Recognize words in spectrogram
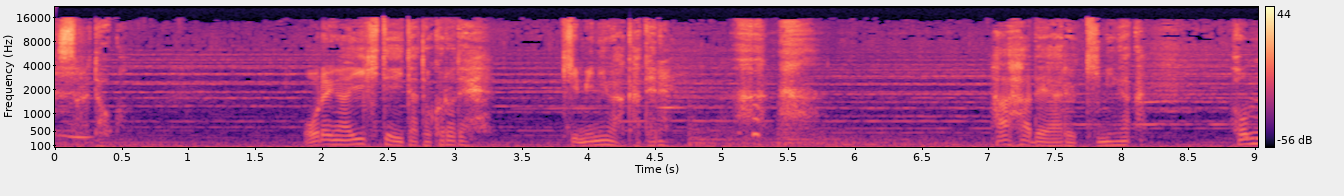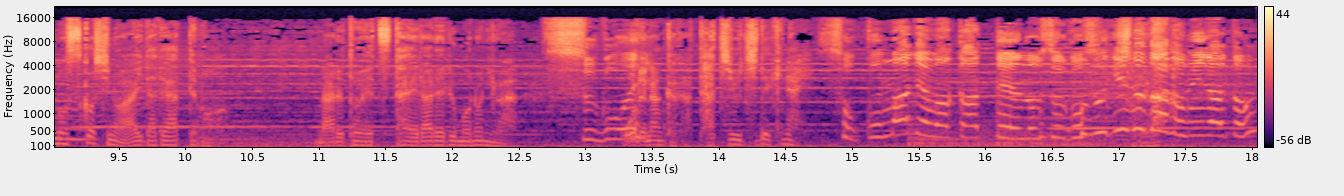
それと俺が生きていたところで君には勝てない。母である君がほんの少しの間であってもナルトへ伝えられるものにはすごい。俺なんかが太刀打ちできない。そこまで分かってんのすごすぎるだろ湊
